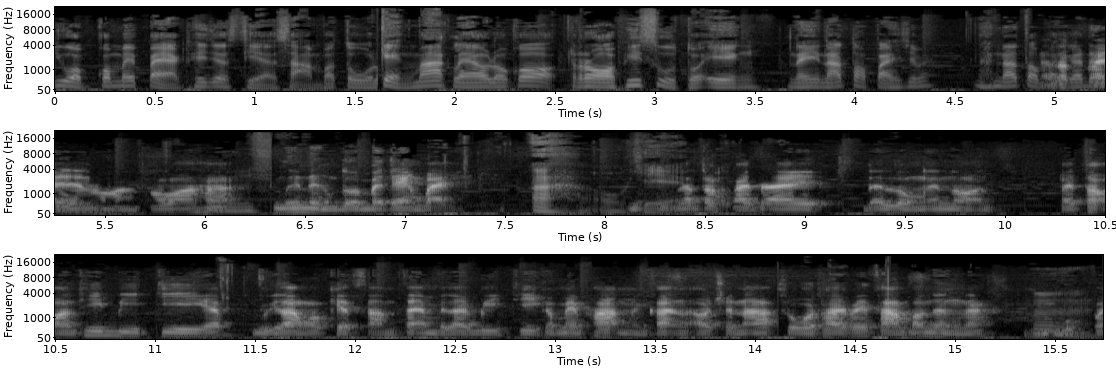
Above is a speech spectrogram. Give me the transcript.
ยวบก็ไม่แปลกที่จะเสีย 3 ประตูเก่งมากแล้ว แล้วก็รอพิสูจน์ตัวเองในนัดต่อไปใช่ไหมนัดต่อไปแล้วก็ไปได้ลแน่งนอนเพราะว่าอืมมือหนึ่งโดนใบแดงไปอะโอเคแล้วต่อไปได้ได้ลงแน่นอน ไปต่อกันที่ BG ครับบุรีรัมย์ก็เก็บสามแต้มไปแล้ว BG ก็ไม่พลาดเหมือนกันเอาชนะโซโคไทยไป3ามต่อหนึ่งนะอืมบุกไป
